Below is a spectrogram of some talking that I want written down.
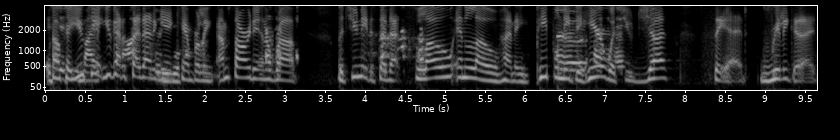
It's okay, you, can't. You got to say that again, Kimberly. I'm sorry to interrupt, but you need to say that slow and low, honey. People need to hear what you just said. Really good.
